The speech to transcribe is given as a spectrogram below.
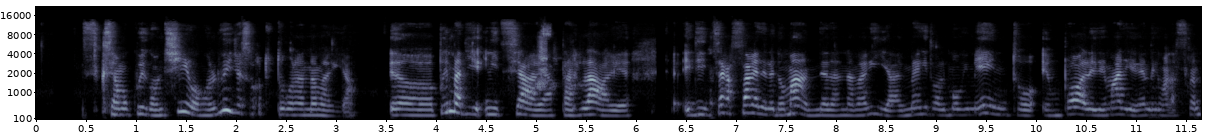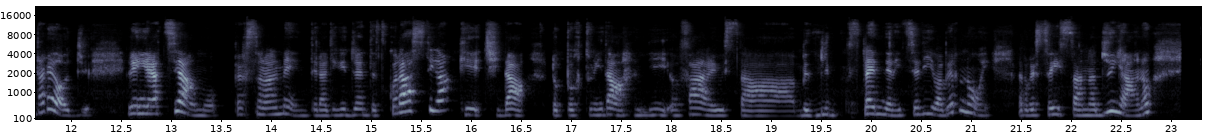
siamo qui con Ciro, con Luigi e soprattutto con Anna Maria. Uh, prima di iniziare a parlare e di iniziare a fare delle domande ad Anna Maria in merito al movimento e un po' alle tematiche che andremo ad affrontare oggi, ringraziamo personalmente la dirigente scolastica che ci dà l'opportunità di fare questa splendida iniziativa per noi, la professoressa Anna Giuliano,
